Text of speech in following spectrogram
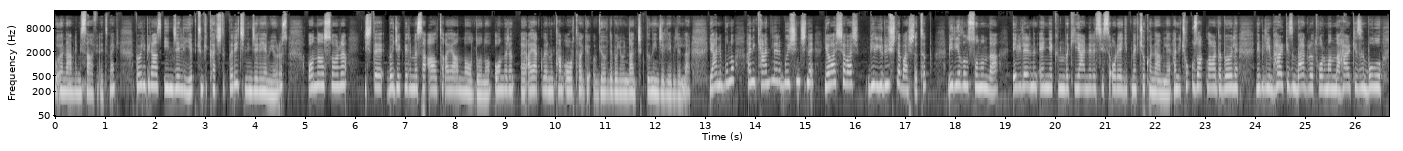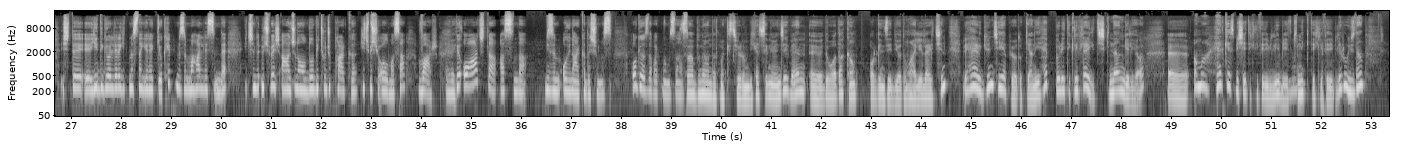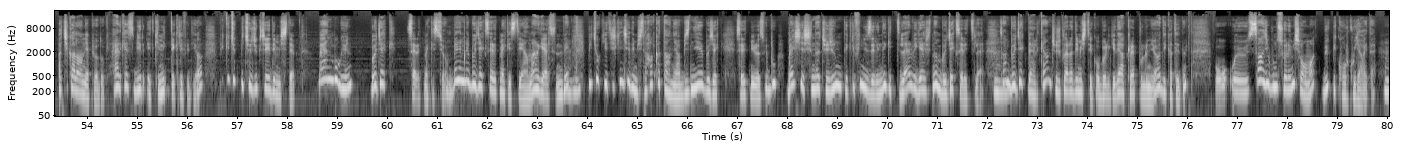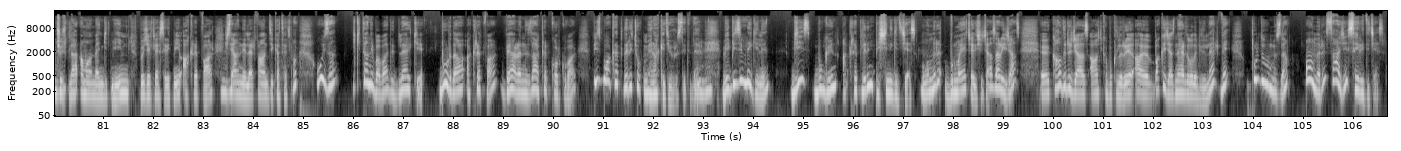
bu önemli misafir etmek. Böyle biraz inceleyip çünkü kaçtıkları için inceleyemiyoruz. Ondan sonra işte böceklerin mesela altı ayağının olduğunu, onların e, ayaklarının tam orta gö- gövde bölümünden çıktığını inceleyebilirler. Yani bunu hani kendileri bu işin içine yavaş yavaş bir yürüyüşle başlatıp bir yılın sonunda evlerinin en yakınındaki yer neresiyse oraya gitmek çok önemli. Hani çok uzaklarda böyle ne bileyim herkesin Belgrad Ormanı'na, herkesin Bolu işte e, Yedi Göllere gitmesine gerek yok. Hepimizin mahallesinde içinde 3-5 ağacın olduğu bir çocuk parkı hiçbir şey olmasa var. Evet. Ve o ağaç da aslında bizim oyun arkadaşımız. O gözle bakmamız lazım. Sana bunu anlatmak istiyorum. Birkaç sene önce ben e, doğada kamp organize ediyordum aileler için ve her gün şey yapıyorduk. Yani hep böyle teklifler yetişkinden geliyor. E, ama herkes bir şey teklif edebilir, bir etkinlik teklif edebilir. O yüzden açık alan yapıyorduk. Herkes bir etkinlik teklif ediyor. Bir küçük bir çocuk şey demişti. Ben bugün böcek seyretmek istiyorum. Benimle böcek seyretmek isteyenler gelsin ve birçok yetişkin şey demişti. Hakikaten ya biz niye böcek seyretmiyoruz? Ve bu 5 yaşında çocuğun teklifin üzerinde gittiler ve gerçekten böcek seyrettiler. Sen böcek derken çocuklara demiştik o bölgede akrep bulunuyor dikkat edin. O e, sadece bunu söylemiş olmak büyük bir korkuyaydı. Çocuklar aman ben gitmeyeyim, böcekler seyretmeyeyim, akrep var. işte anneler falan dikkat et falan. O yüzden iki tane baba dediler ki Burada akrep var ve aranızda akrep korku var. Biz bu akrepleri çok merak ediyoruz dediler. Ve bizimle gelin biz bugün akreplerin peşini gideceğiz. Onları bulmaya çalışacağız, arayacağız. Ee, kaldıracağız ağaç kabukları, bakacağız nerede olabilirler ve bulduğumuzda onları sadece seyredeceğiz.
